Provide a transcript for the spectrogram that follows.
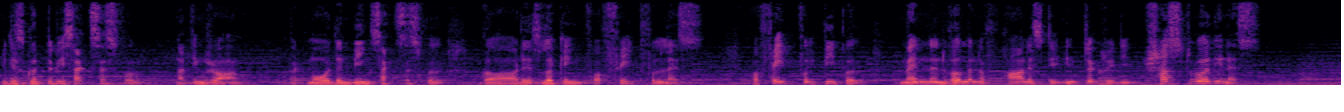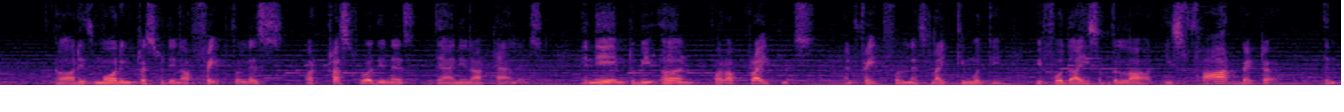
It is good to be successful, nothing wrong. But more than being successful, God is looking for faithfulness, for faithful people men and women of honesty, integrity, trustworthiness. God is more interested in our faithfulness our trustworthiness than in our talents. A name to be earned for uprightness and faithfulness, like Timothy, before the eyes of the Lord, is far better than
